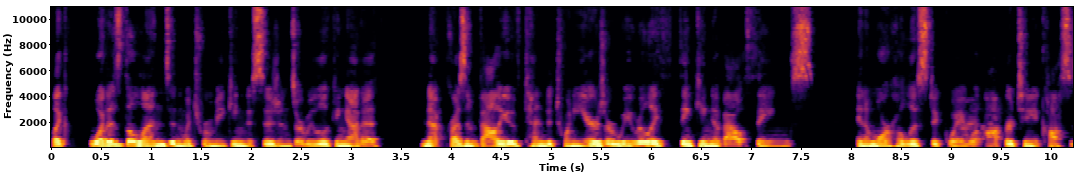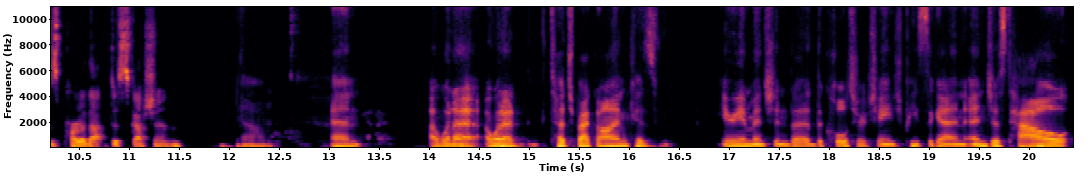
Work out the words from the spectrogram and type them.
like what is the lens in which we're making decisions? Are we looking at a net present value of 10 to 20 years? Or are we really thinking about things in a more holistic way where opportunity cost is part of that discussion? Yeah and I want to I want to touch back on because Ariane mentioned the the culture change piece again, and just how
